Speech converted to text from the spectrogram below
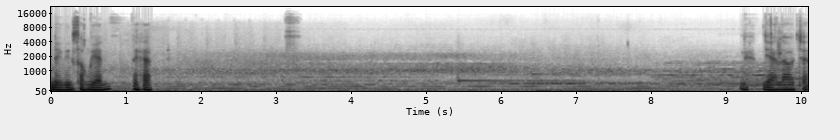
หนึ่งถึงสองเหรียญนะครับ เดี๋ยวเราจะ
